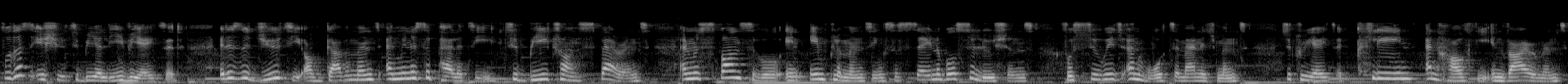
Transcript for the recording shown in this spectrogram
For this issue to be alleviated, it is the duty of government and municipality to be transparent and responsible in implementing sustainable solutions for sewage and water management to create a clean and healthy environment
